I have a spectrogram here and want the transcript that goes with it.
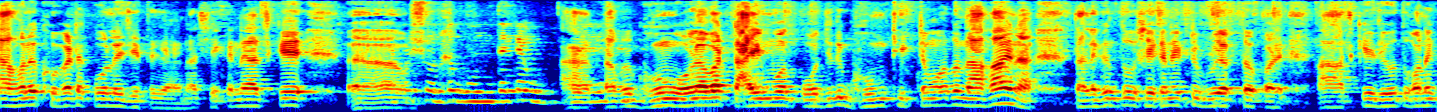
না হলে খুব একটা কোলে যেতে যায় না। সেখানে আজকে ঘুম থেকে আর তারপরে ঘুম ওর আবার টাইম ও যদি ঘুম ঠিকঠাক মতো না হয় না তাহলে কিন্তু সেখানে একটু বিরক্ত করে। আর আজকে যেহেতু অনেক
